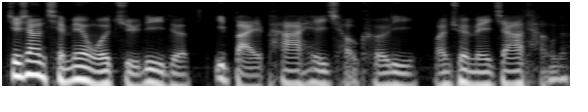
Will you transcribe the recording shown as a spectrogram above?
就像前面我举例的，一百趴黑巧克力，完全没加糖的。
